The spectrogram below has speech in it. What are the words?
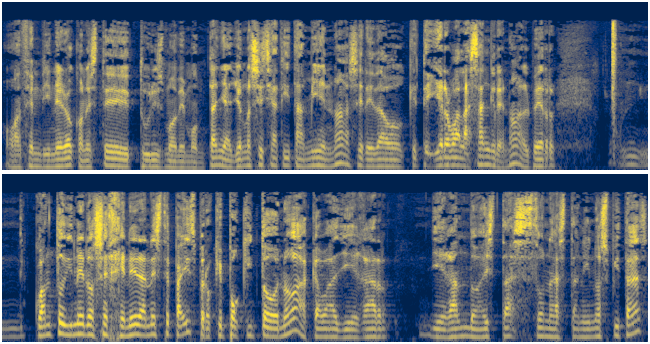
o hacen dinero con este turismo de montaña. Yo no sé si a ti también, ¿no? Has heredado que te hierva la sangre, ¿no? Al ver cuánto dinero se genera en este país, pero qué poquito, ¿no? Acaba llegar, llegando a estas zonas tan inhóspitas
